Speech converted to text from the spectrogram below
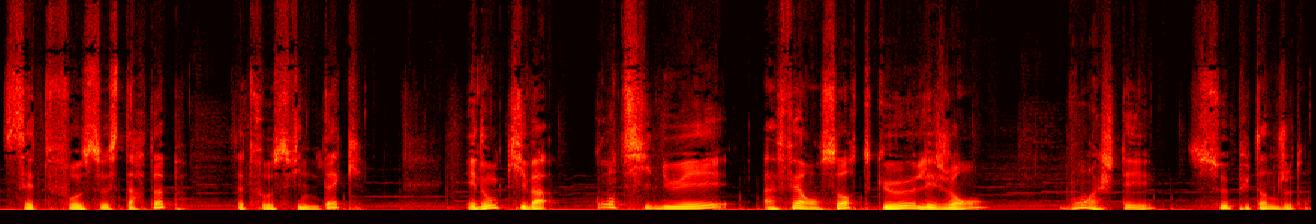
cette fausse startup, cette fausse fintech, et donc qui va continuer à faire en sorte que les gens vont acheter ce putain de jeton.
